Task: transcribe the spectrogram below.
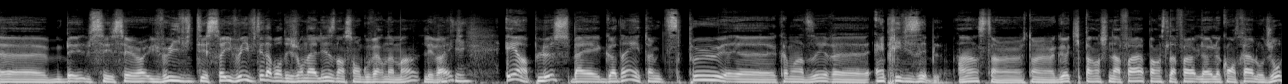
euh, ben, c'est, il veut éviter ça. Il veut éviter d'avoir des journalistes dans son gouvernement, l'évêque. Ok. Et en plus, ben, Godin est un petit peu, euh, comment dire, euh, imprévisible. Hein? C'est, un, un gars qui pense une affaire, pense l'affaire, le, le contraire l'autre jour.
